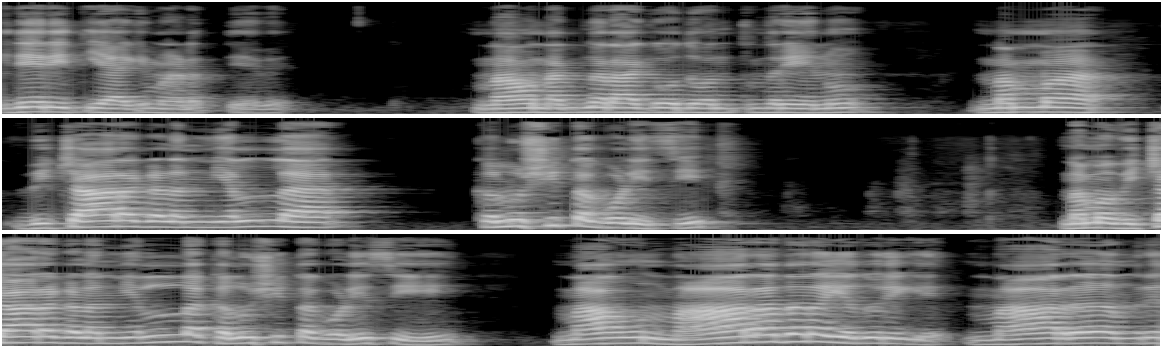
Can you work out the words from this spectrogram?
ಇದೇ ರೀತಿಯಾಗಿ ಮಾಡುತ್ತೇವೆ. ನಾವು ನಗ್ನರಾಗೋದು ಅಂತಂದರೆ ಏನು? ನಮ್ಮ ವಿಚಾರಗಳನ್ನೆಲ್ಲ ಕಲುಷಿತಗೊಳಿಸಿ ನಮ್ಮ ವಿಚಾರಗಳನ್ನೆಲ್ಲ ಕಲುಷಿತಗೊಳಿಸಿ ನಾವು ನಾರದರ ಎದುರಿಗೆ, ನಾರ ಅಂದರೆ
